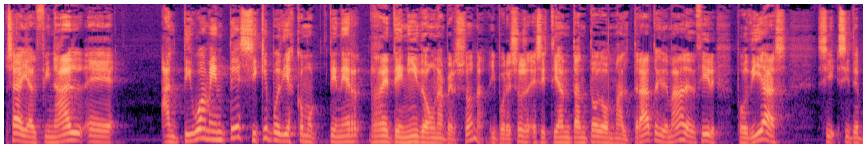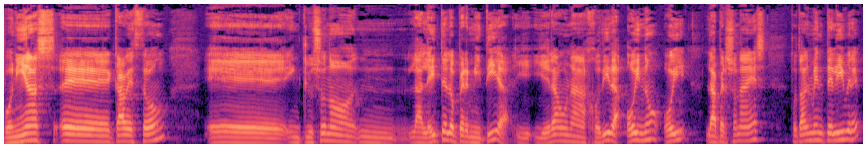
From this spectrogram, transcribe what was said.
o sea, y al final, eh, antiguamente sí que podías como tener retenido a una persona, y por eso existían tanto los maltratos y demás, es decir, podías, si, si te ponías eh, cabezón, eh, incluso no mm, la ley te lo permitía y, era una jodida. Hoy no, hoy la persona es totalmente libre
